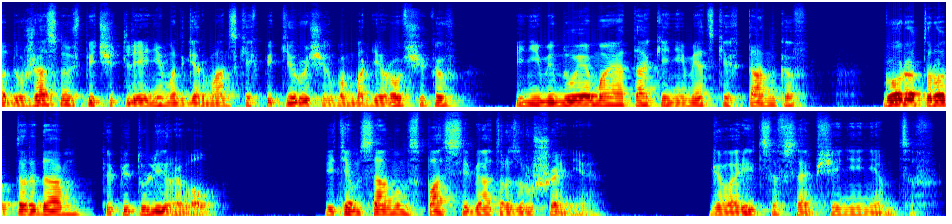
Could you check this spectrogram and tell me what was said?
Под ужасным впечатлением от германских пикирующих бомбардировщиков и неминуемой атаки немецких танков, город Роттердам капитулировал и тем самым спас себя от разрушения, говорится в сообщении немцев.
